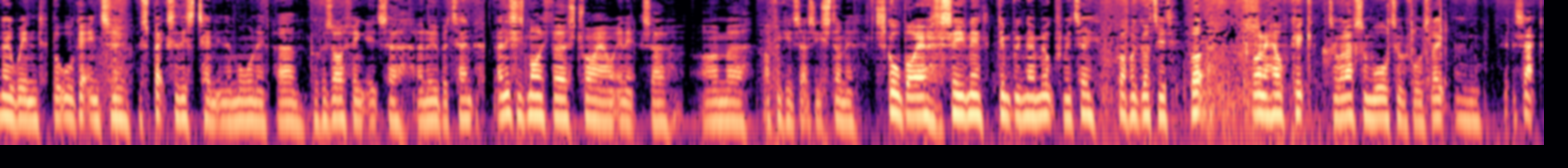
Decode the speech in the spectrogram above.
no wind, but we'll get into the specs of this tent in the morning um, because I think it's a, an Uber tent. And this is my first try out in it, so I'm, uh, I think it's actually stunning. Schoolboy error this evening. Didn't bring no milk for my tea. Proper gutted. But we're on a health kick, so we'll have some water before sleep and hit the sack.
